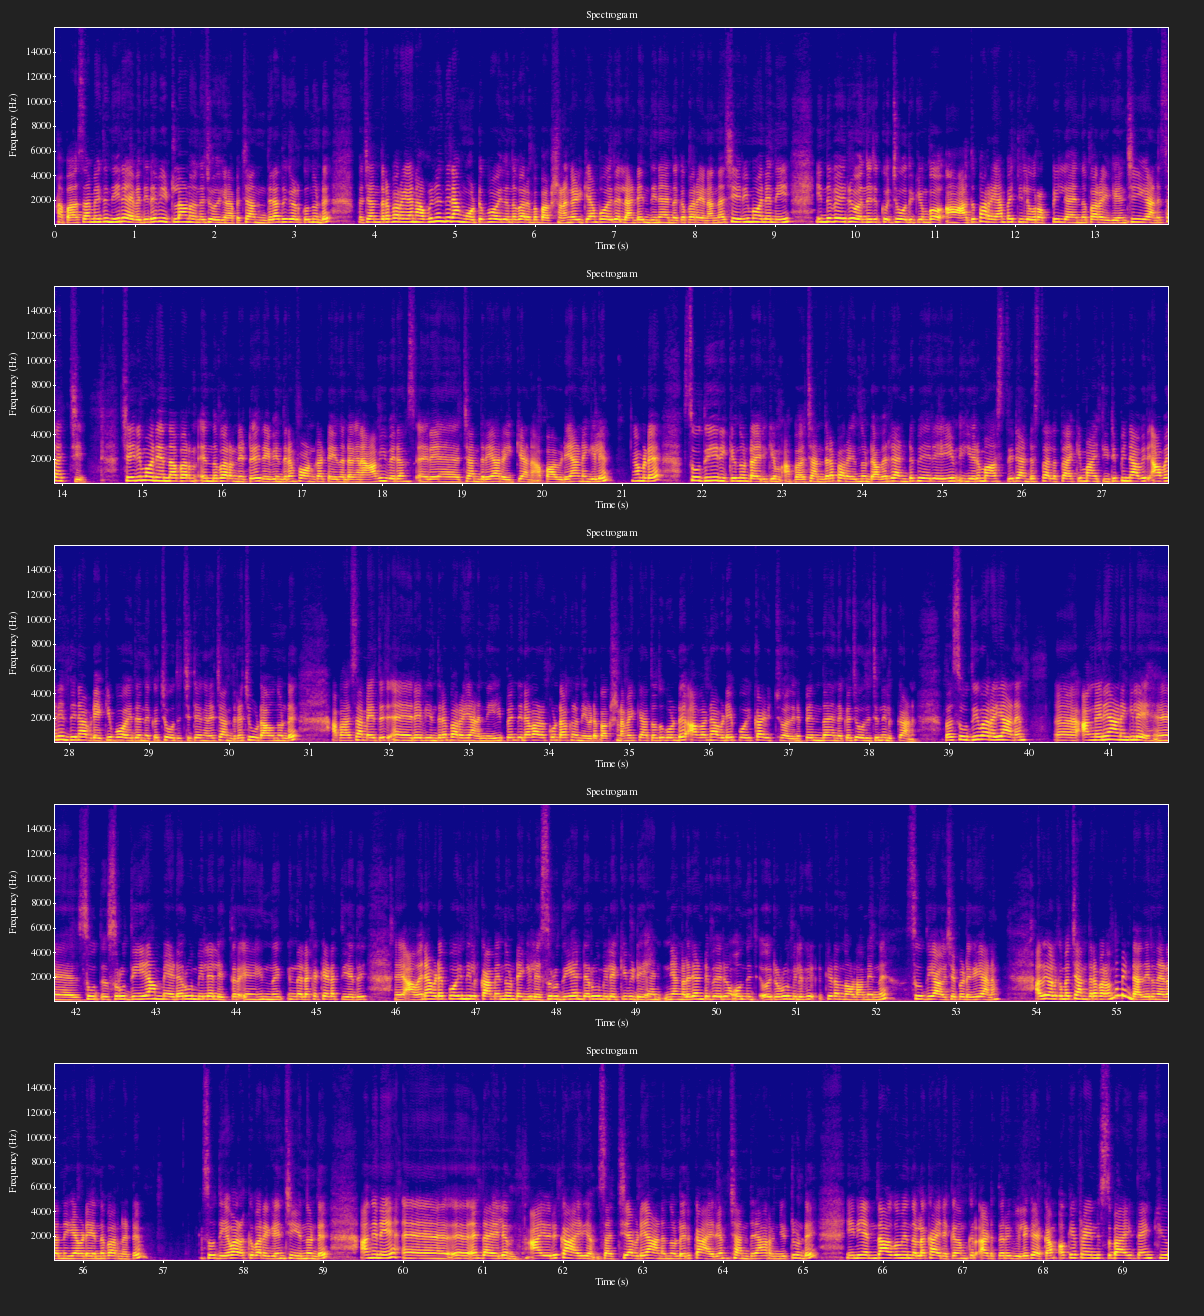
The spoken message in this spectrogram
അപ്പോൾ ആ സമയത്ത് നീ രേവതിയുടെ വീട്ടിലാണോ എന്ന് ചോദിക്കണം. അപ്പോൾ ചന്ദ്ര അത് കേൾക്കുന്നുണ്ട്. അപ്പോൾ ചന്ദ്ര പറയാൻ അവനെന്തിനാ അങ്ങോട്ട് പോയതെന്ന് പറയുമ്പോൾ ഭക്ഷണം കഴിക്കാൻ പോയത് അല്ലാണ്ട് എന്തിനാ എന്നൊക്കെ പറയണം. എന്നാൽ ശരി മോനെ നീ ഇന്ന് വരുമോ എന്ന് ചോദിക്കുമ്പോൾ ആ അത് പറയാൻ പറ്റില്ല ഉറപ്പില്ല എന്ന് പറയുകയും ചെയ്യുകയാണ് സച്ചി ശരി മോനെ എന്നാ പറ എന്ന് പറഞ്ഞിട്ട് രവീന്ദ്രൻ ഫോൺ കട്ട് ചെയ്യുന്നുണ്ട്. അങ്ങനെ ആ വിവരം ചന്ദ്രയെ അറിയിക്കുകയാണ്. അപ്പോൾ അവിടെയാണെങ്കിൽ നമ്മുടെ സുധി ഇരിക്കുന്നുണ്ടായിരിക്കും. അപ്പോൾ ചന്ദ്ര പറയുന്നുണ്ട് അവർ രണ്ടുപേരെയും ഈ ഒരു മാസത്തിൽ രണ്ട് സ്ഥലത്താക്കി മാറ്റിയിട്ട് പിന്നെ അവർ അവൻ എന്തിനാ അവിടേക്ക് പോയത് എന്നൊക്കെ ചോദിച്ചിട്ട് അങ്ങനെ ചന്ദ്ര ചൂടാവുന്നുണ്ട്. അപ്പോൾ ആ സമയത്ത് രവീന്ദ്രൻ പറയാണ് നീ ഇപ്പം എന്തിനാ വഴക്കുണ്ടാക്കണം നീ ഇവിടെ ഭക്ഷണം വെക്കാത്തത് കൊണ്ട് അവൻ അവിടെ പോയി കഴിച്ചു. അതിനിപ്പോൾ എന്താ? എന്നൊക്കെ ചോദിച്ച് നിൽക്കുകയാണ് അപ്പോൾ സുധി പറയാണ് അങ്ങനെയാണെങ്കിലേ ശ്രുതിയെ അമ്മയുടെ റൂമിലല്ലേ ഇത്ര ഇന്ന് ഇന്നലൊക്കെ കിടത്തിയത്? അവൻ അവിടെ പോയി നിൽക്കാമെന്നുണ്ടെങ്കിൽ ശ്രുതി എന്റെ റൂമിലേക്ക് വിട്. ഞങ്ങൾ രണ്ടുപേരും ഒന്ന് ഒരു റൂമിൽ കിടന്നോളാമെന്ന് ശ്രുതി ആവശ്യപ്പെടുകയാണ്. അത് കേൾക്കുമ്പോൾ ചന്ദ്ര പറ ഒന്നും മിണ്ടാതിരുന്നേടാ നീ അവിടെ എന്ന് പറഞ്ഞിട്ട് ശ്രുതിയെ വഴക്ക് പറയുകയും ചെയ്യുന്നുണ്ട്. അങ്ങനെ എന്തായാലും ആ ഒരു കാര്യം സച്ചി അവിടെയാണെന്നുള്ളൊരു കാര്യം ചന്ദ്ര അറിഞ്ഞിട്ടുണ്ട്. ഇനി എന്താകും എന്നുള്ള കാര്യമൊക്കെ നമുക്ക് അടുത്ത റിവ്യൂൽ കേൾക്കാം. Okay friends bye thank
